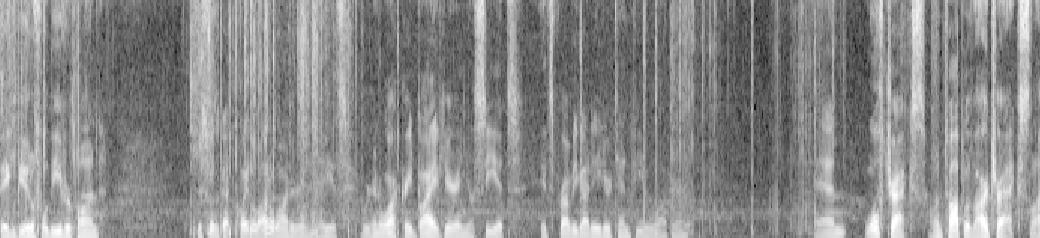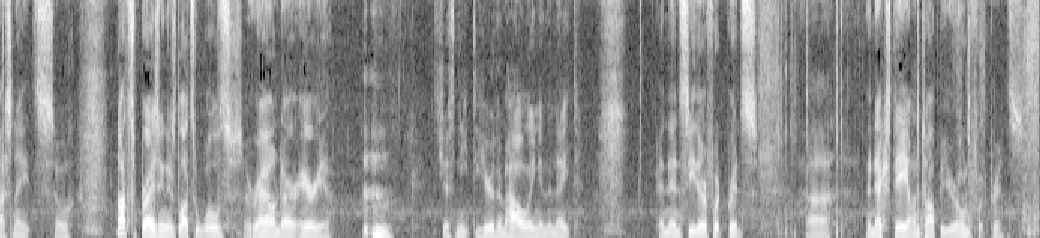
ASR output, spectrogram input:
big beautiful beaver pond. This one's got quite a lot of water in it. Eh? It's we're gonna walk right by it here, and you'll see it's it's probably got eight or ten feet of water in it. And wolf tracks on top of our tracks last night. So not surprising. There's lots of wolves around our area. it's just neat to hear them howling in the night, and then see their footprints uh, the next day on top of your own footprints.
